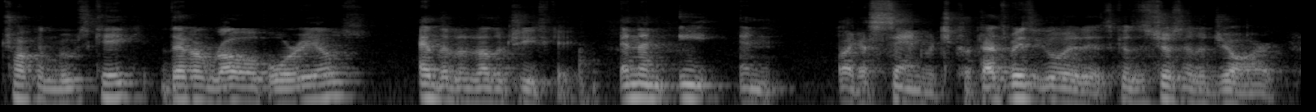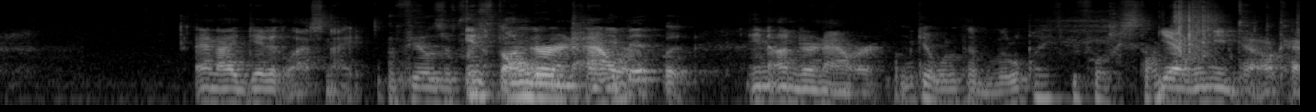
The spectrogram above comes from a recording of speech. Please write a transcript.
chocolate mousse cake, then a row of Oreos, and then another cheesecake. and then eat in like a sandwich cookie. That's basically what it is, because it's just in a jar. and I did it last night It feels as if In under an hour. bit, but in under an hour. let me get one of them little bites before we start. Yeah, we need to. Okay.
